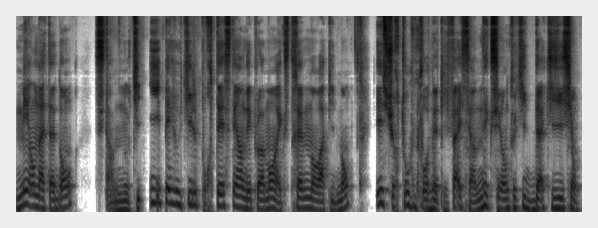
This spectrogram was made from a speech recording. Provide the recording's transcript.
Mais en attendant, c'est un outil hyper utile pour tester un déploiement extrêmement rapidement. Et surtout, pour Netlify, c'est un excellent outil d'acquisition.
